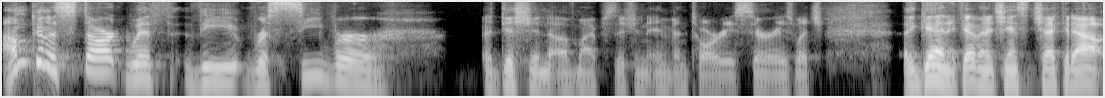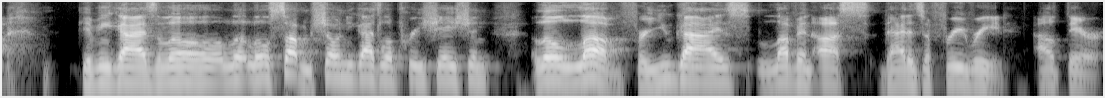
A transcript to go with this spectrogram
I'm going to start with the receiver edition of my position inventory series, which, again, if you haven't a chance to check it out, giving you guys a little, a little, little something, showing you guys a little appreciation, a little love for you guys loving us. That is a free read out there,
